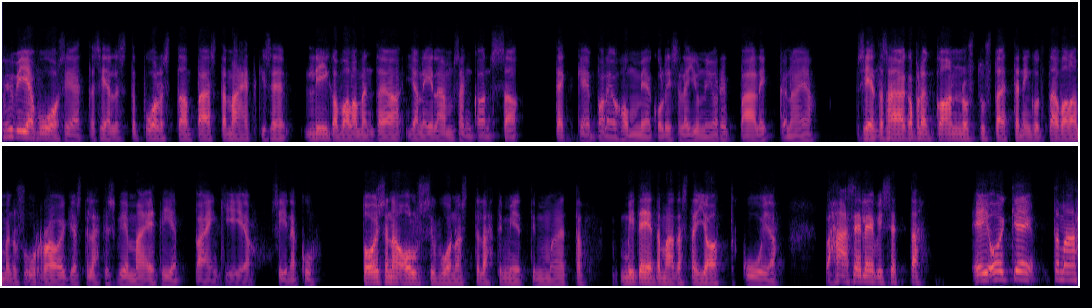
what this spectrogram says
hyviä vuosia, että siellä sitten puolestaan pääsi tämänhetkisen liikavalmentaja Jani Lämsän kanssa tekee paljon hommia, kun oli siellä junioripäällikkönä. Ja sieltä sai aika paljon kannustusta, että niin tätä valmennusura oikeasti lähtisi viemään eteenpäinkin. Ja siinä kun toisena Olssi vuonna sitten lähti miettimään, että miten tämä tästä jatkuu. Ja vähän selvisi, että ei oikein tämä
